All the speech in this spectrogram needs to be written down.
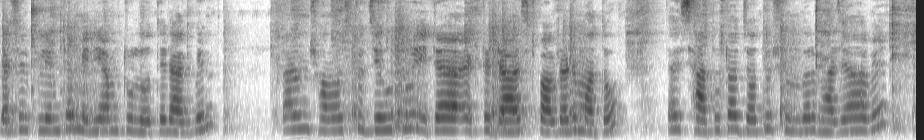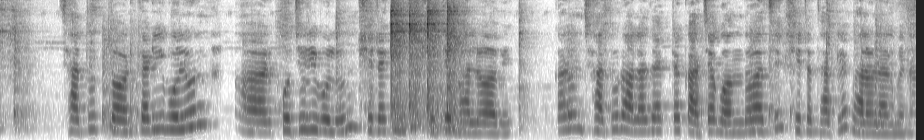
গ্যাসের ফ্লেমটা মিডিয়াম টু লোতে রাখবেন। কারণ সমস্ত যেহেতু এটা একটা ডাস্ট পাউডারের মতো তাই ছাতুটা যত সুন্দর ভাজা হবে ছাতুর তরকারি বলুন আর কচুরি বলুন সেটা কিন্তু খেতে ভালো হবে। কারণ ছাতুর আলাদা একটা কাঁচা গন্ধ আছে সেটা থাকলে ভালো লাগবে না।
